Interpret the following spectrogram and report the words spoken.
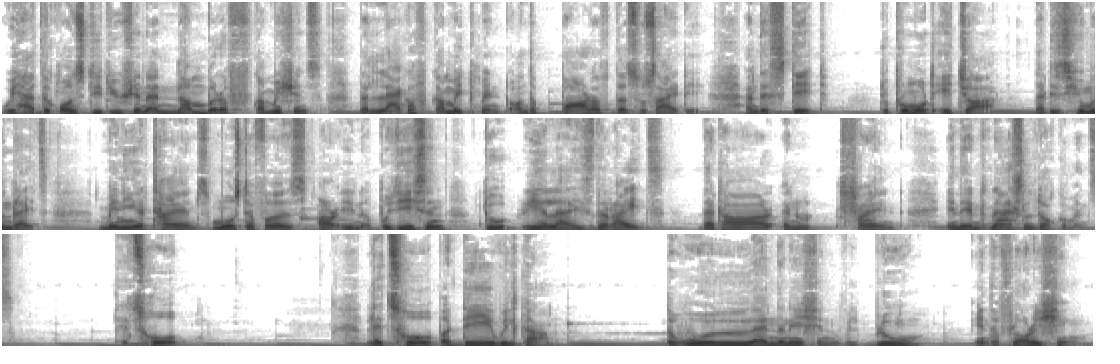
we have the constitution and number of commissions, the lack of commitment on the part of the society and the state to promote HR, that is human rights, many a times most of us are in a position to realize the rights that are enshrined in the international documents. Let's hope. Let's hope a day will come. The world and the nation will bloom in the flourishing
